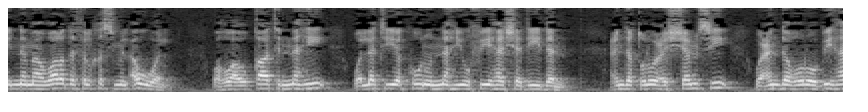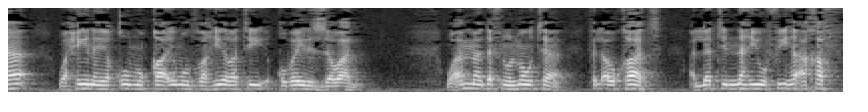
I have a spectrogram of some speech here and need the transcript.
إنما ورد في القسم الأول وهو أوقات النهي والتي يكون النهي فيها شديدا عند طلوع الشمس وعند غروبها وحين يقوم قائم الظهيرة قبيل الزوال. وأما دفن الموتى في الأوقات التي النهي فيها أخف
